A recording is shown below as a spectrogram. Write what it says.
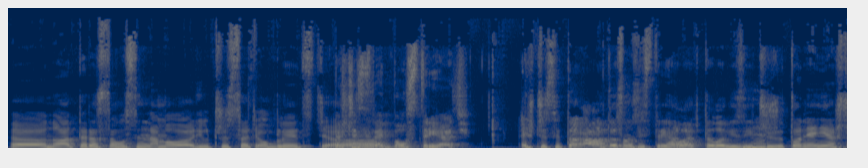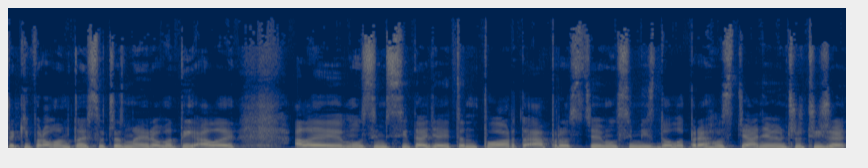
No a teraz sa musím namalovať, učesať, obliecť. Ešte si tak postrihať. Ešte si to, ale to som si strihala aj v televízii, mm-hmm. čiže to nie je až taký problém, to je súčasť mojej roboty, ale, ale musím si dať aj ten port a proste musím ísť dole pre hostia a neviem čo, čiže,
